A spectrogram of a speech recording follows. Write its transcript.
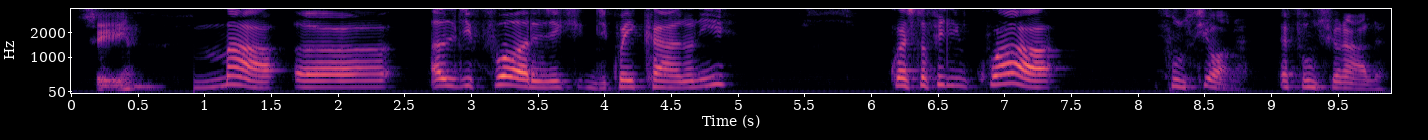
Sì. Ma uh, al di fuori di, di quei canoni, questo film qua funziona, è funzionale.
